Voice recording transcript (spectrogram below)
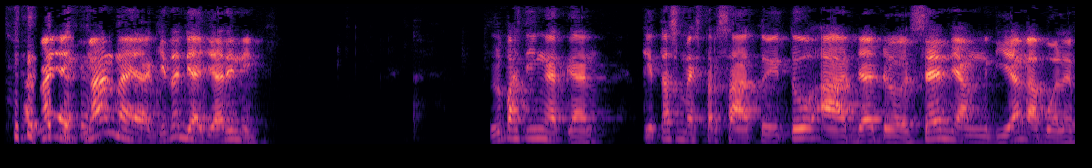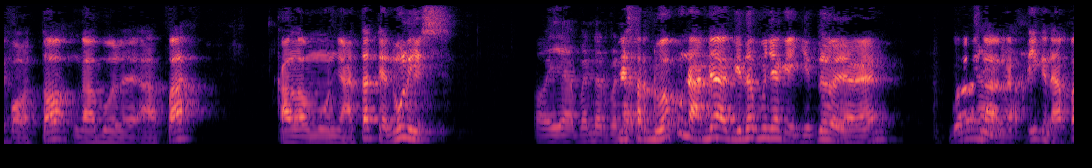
Karena ya gimana ya, kita diajarin nih. Lu pasti ingat kan, kita semester 1 itu ada dosen yang dia nggak boleh foto, nggak boleh apa. Kalau mau nyatat ya nulis. Oh iya benar-benar. Semester 2 pun ada, kita punya kayak gitu ya kan. Gue nggak Iya. ngerti kenapa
